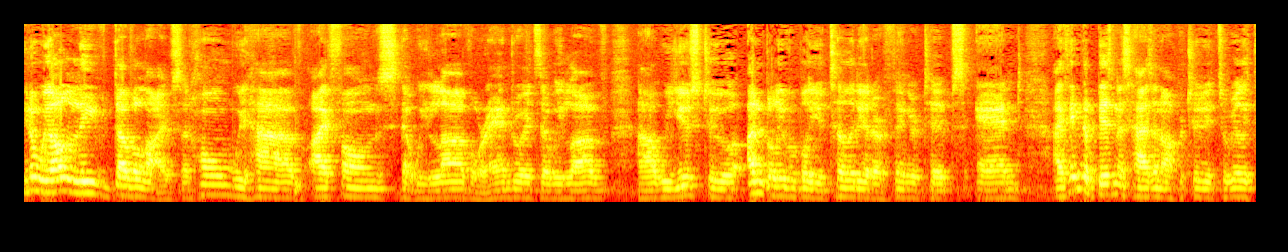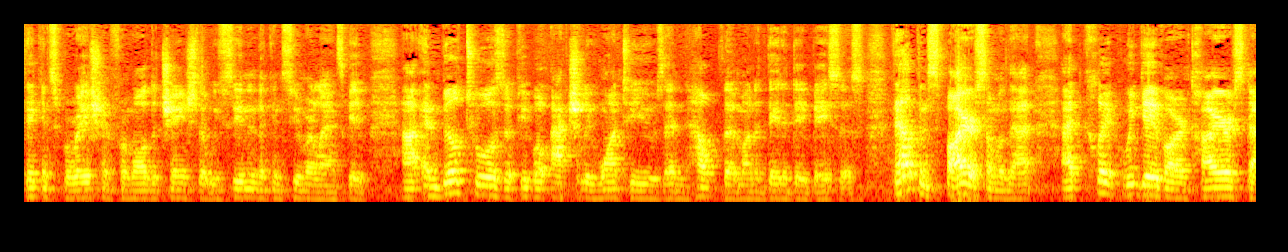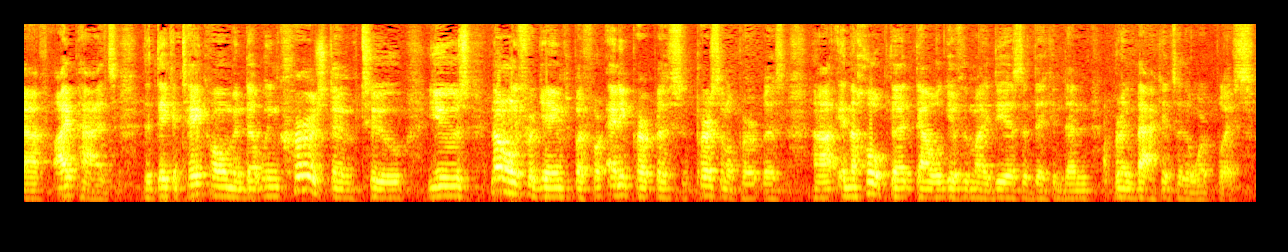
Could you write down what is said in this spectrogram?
You know, we all live double lives. At home, we have iPhones that we love or Androids that we love. Uh, we're used to unbelievable utility at our fingertips, and I think the business has an opportunity to really take inspiration from all the change that we've seen in the consumer landscape uh, and build tools that people actually want to use and help them on a day to day basis. To help inspire some of that, at Klick, we gave our entire staff iPads that they can take home and that we encourage them to use not only for games games, but for any purpose, personal purpose, uh, in the hope that that will give them ideas that they can then bring back into the workplace.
